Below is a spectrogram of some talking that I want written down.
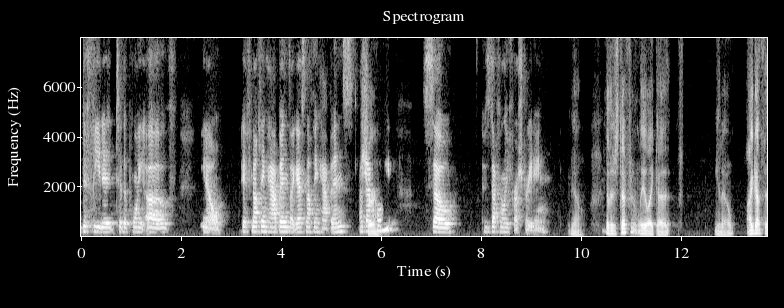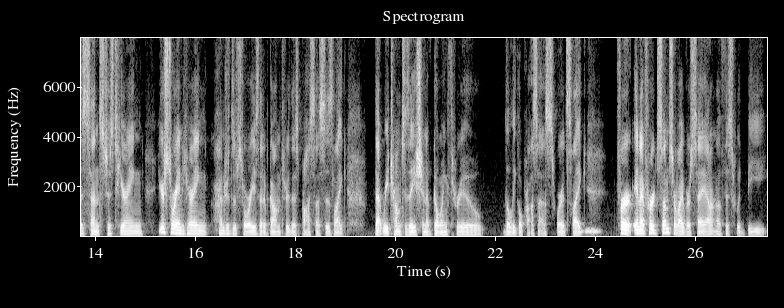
defeated to the point of, you know, if nothing happens, I guess nothing happens at sure. that point. So it was definitely frustrating. Yeah. Yeah. There's definitely like a, you know, I got this sense just hearing your story and hearing hundreds of stories that have gone through this process is like that re traumatization of going through the legal process where it's like mm-hmm. for and I've heard some survivors say, I don't know if this would be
